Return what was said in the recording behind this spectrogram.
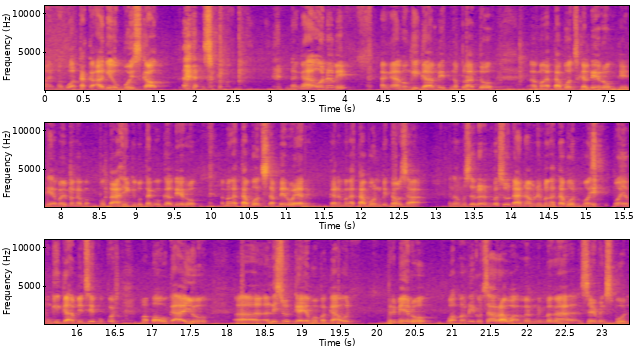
may magwata ka agi og Boy Scout. so, nangao nami ang among gigamit nga plato ang mga tabon sa kaldero kay diha may mga putahe gibutang og kaldero ang mga tabon sa tupperware kanang mga tabon bitaw sa ano masularan bagsudan amo mga tabon. Mo mo yung gigamit si of course mabaw kayo uh, lisod kayo mo pagkaon. Primero wa man mi kutsara wa man mga serving spoon.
